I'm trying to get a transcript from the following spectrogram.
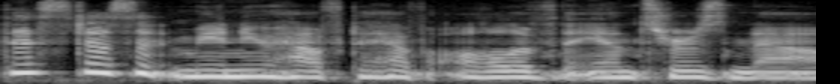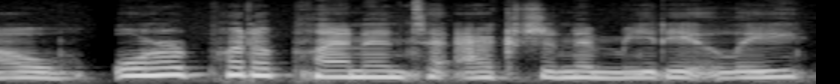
This doesn't mean you have to have all of the answers now or put a plan into action immediately,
